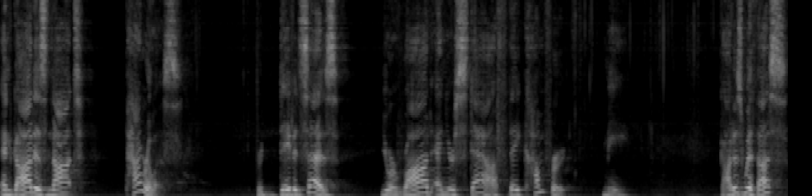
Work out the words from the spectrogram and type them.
And God is not powerless. For David says, Your rod and your staff, they comfort me. God is with us,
